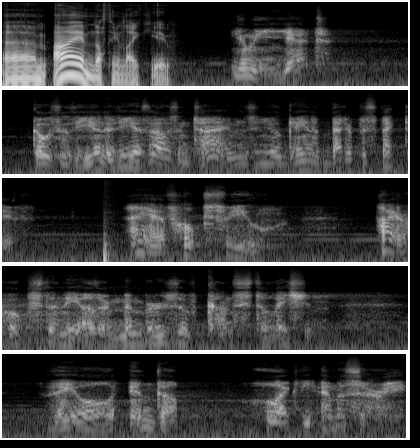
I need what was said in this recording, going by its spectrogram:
Um, I am nothing like you. You mean yet? Go through the Unity a thousand times and you'll gain a better perspective. I have hopes for you. Higher hopes than the other members of Constellation. They all end up like the emissary.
